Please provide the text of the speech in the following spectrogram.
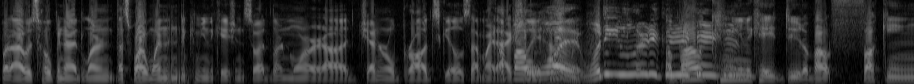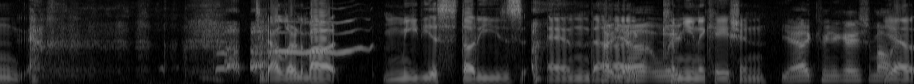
but I was hoping I'd learn that's why I went into communication, so I'd learn more uh, general broad skills that might actually About help what? What are you learning? about communication? communicate dude about fucking dude i learned about media studies and uh, Yeah, communication Yeah, communication about. yeah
